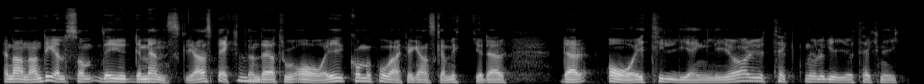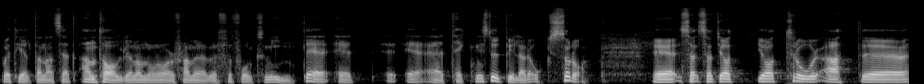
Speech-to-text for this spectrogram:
En annan del som, det är ju den mänskliga aspekten där jag tror AI kommer påverka ganska mycket. Där där AI tillgängliggör ju teknologi och teknik på ett helt annat sätt, antagligen om några år framöver för folk som inte är, är, är, är tekniskt utbildade också då. Eh, så så att jag, jag tror att eh,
